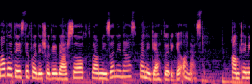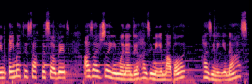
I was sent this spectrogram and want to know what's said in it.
مواد استفاده شده در ساخت و میزان نصب و نگهداری آن است. همچنین قیمت سقف ثابت از اجزایی مانند هزینه مواد، هزینه نصب،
